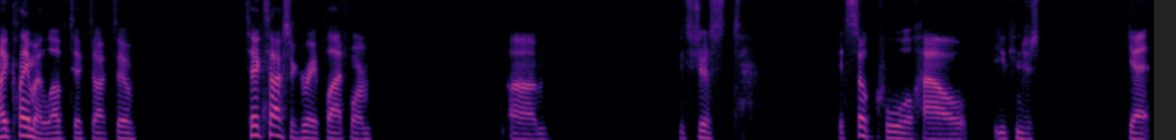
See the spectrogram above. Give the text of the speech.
I claim I love TikTok too. TikTok's a great platform. Um, it's just it's so cool how you can just get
